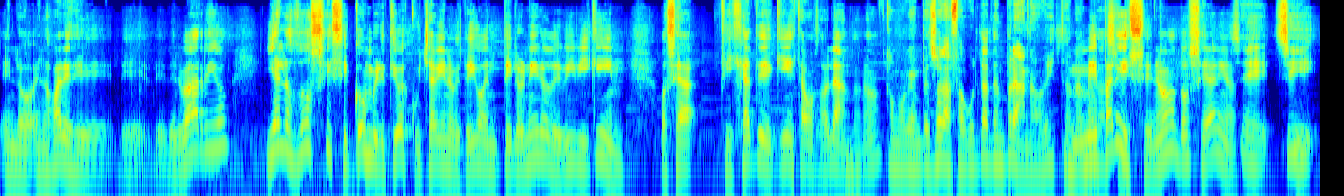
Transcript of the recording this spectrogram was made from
en, lo- en los bares de- de- de- del barrio y a los 12 se convirtió, escuchá bien lo que te digo, en telonero de B.B. King. O sea, fíjate de quién estamos hablando, ¿no? Como que empezó la facultad temprano, ¿viste? Una Me así. parece, ¿no? 12 años. Sí, sí.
